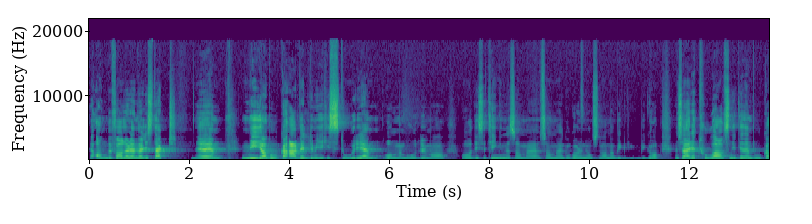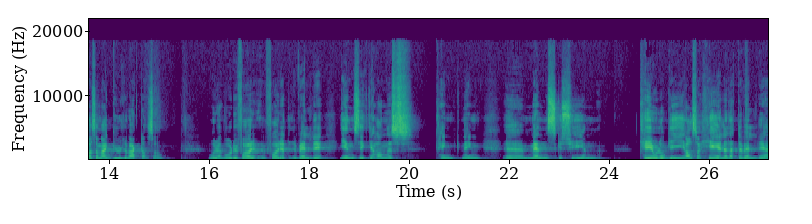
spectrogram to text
Jeg anbefaler den veldig sterkt. Eh, mye av boka er veldig mye historie om Modum og, og disse tingene som, eh, som, Gordon Johnsen var med å bygge, bygge, opp. Men så er det to avsnitt i den boka som er gull verdt. altså hvor, hvor du får, får, et veldig innsikt i hans tenkning, eh, menneskesyn, teologi, altså hele dette veldige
